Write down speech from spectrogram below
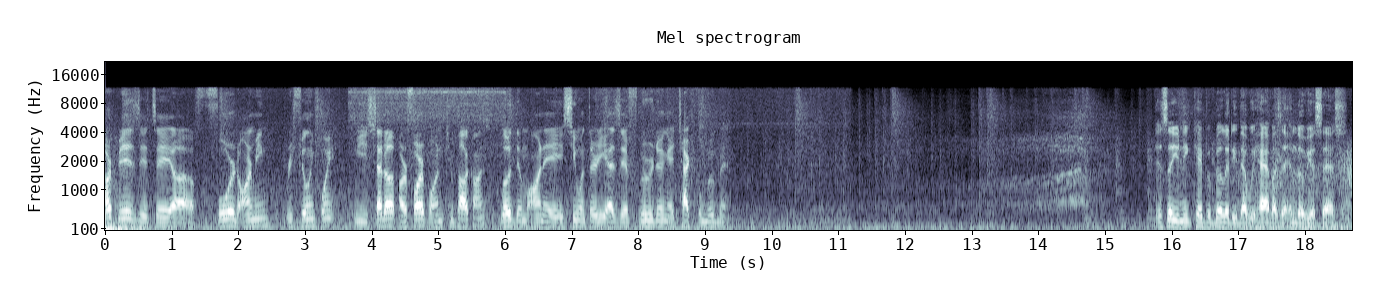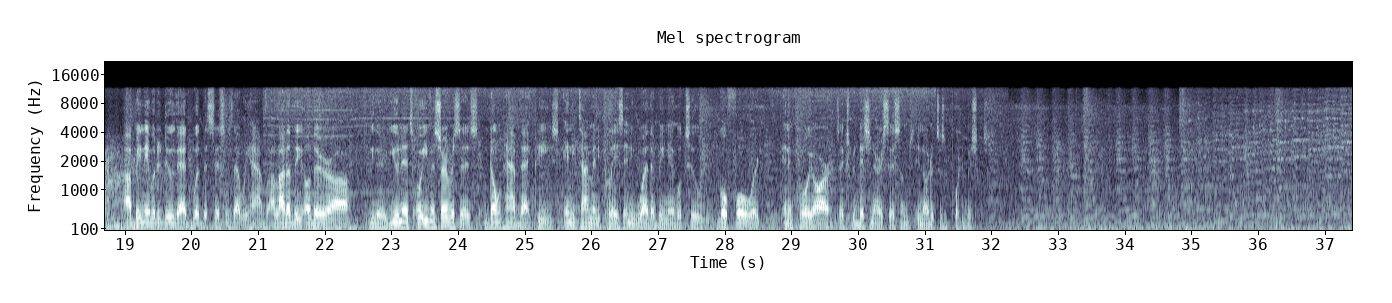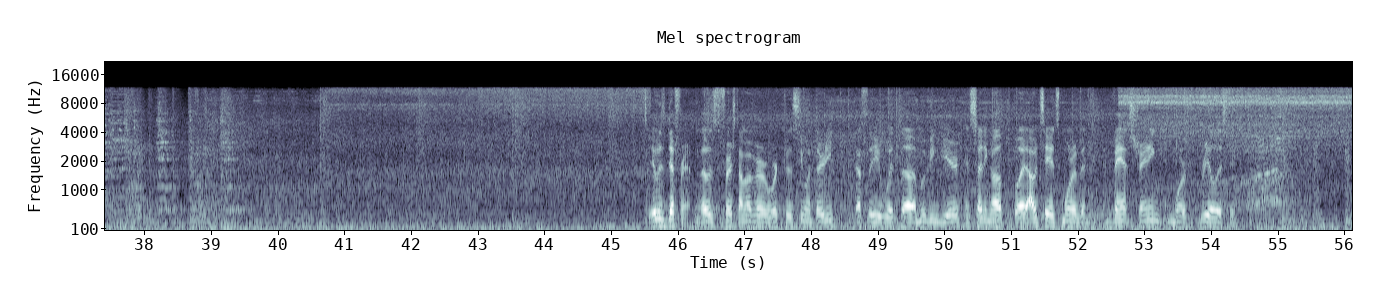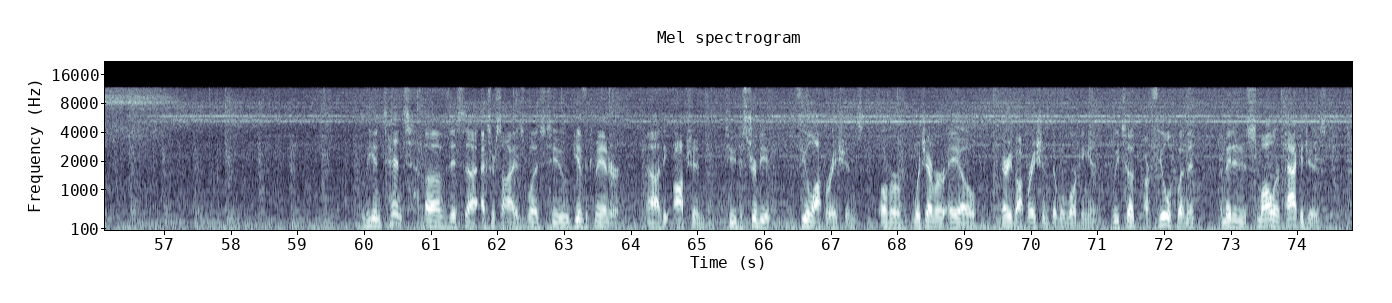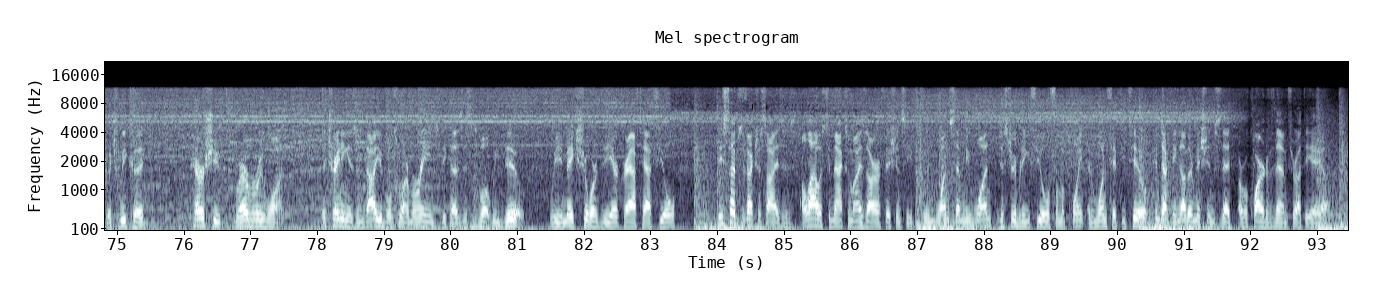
FARP is, it's a uh, forward arming refueling point. We set up our FARP on two Pelicans, load them on a C-130 as if we were doing a tactical movement. It's a unique capability that we have as an MWSS, uh, being able to do that with the systems that we have. A lot of the other uh, either units or even services don't have that piece. Anytime, any place, any weather, being able to go forward and employ our expeditionary systems in order to support the missions. It was different. That was the first time I've ever worked with a C-130, definitely with uh, moving gear and setting up, but I would say it's more of an advanced training and more realistic. The intent of this uh, exercise was to give the commander uh, the option to distribute fuel operations over whichever AO area of operations that we're working in. We took our fuel equipment and made it into smaller packages which we could parachute wherever we want. The training is invaluable to our Marines because this is what we do. We make sure the aircraft have fuel. These types of exercises allow us to maximize our efficiency between 171 distributing fuel from a point and 152 conducting other missions that are required of them throughout the AO.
